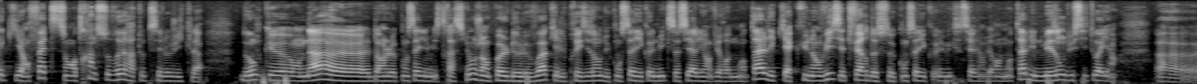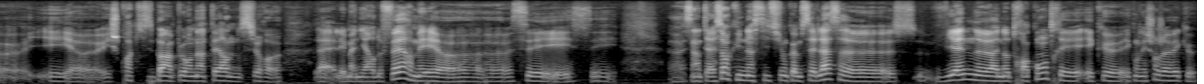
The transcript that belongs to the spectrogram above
et qui en fait sont en train de s'ouvrir à toutes ces logiques-là. Donc euh, on a euh, dans le conseil d'administration Jean-Paul Delevoye, qui est le président du conseil économique, social et environnemental, et qui a qu'une envie, c'est de faire de ce conseil économique, social et environnemental une maison du citoyen. Euh, et, je crois qu'il se bat un peu en interne sur les manières de faire, mais c'est intéressant qu'une institution comme celle-là vienne à notre rencontre et, et qu'on échange avec eux.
